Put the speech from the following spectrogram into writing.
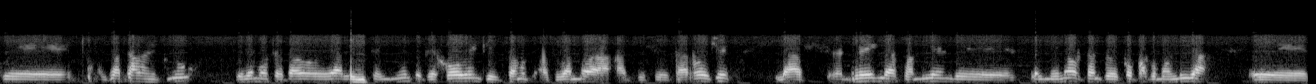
que ya estaba en el club, que le hemos tratado de dar un seguimiento, que es joven, que estamos ayudando a, que se desarrolle. Las reglas también de, del menor, tanto de Copa como en Liga, eh,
